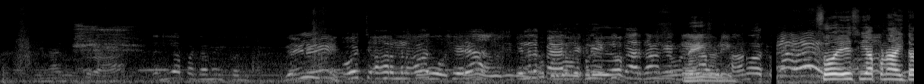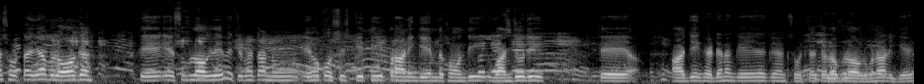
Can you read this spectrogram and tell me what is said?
ਆ ਸ਼ੇਰਿਆ ਇਹਨਾਂ ਦੇ ਪੈਰ ਦੇਖਣੇ ਇੱਕ ਹੀ ਪੈਰ ਗਾਂਗੇ ਨਹੀਂ ਸੋ ਇਹ ਸੀ ਆਪਣਾ ਅੱਜ ਦਾ ਛੋਟਾ ਜਿਹਾ ਵਲੌਗ ਤੇ ਇਸ ਵਲੌਗ ਦੇ ਵਿੱਚ ਮੈਂ ਤੁਹਾਨੂੰ ਇਹੋ ਕੋਸ਼ਿਸ਼ ਕੀਤੀ ਪੁਰਾਣੀ ਗੇਮ ਦਿਖਾਉਣ ਦੀ ਵਾਂਜੋ ਦੀ ਤੇ ਅੱਜ ਹੀ ਖੇਡਣਗੇ ਸੋਚਿਆ ਚਲੋ ਵਲੌਗ ਬਣਾ ਲਈਏ।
